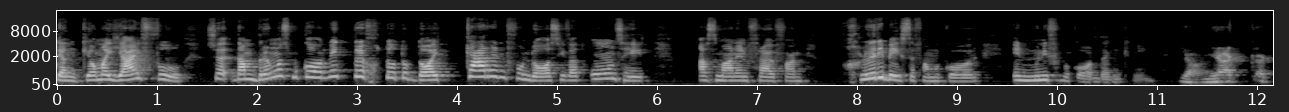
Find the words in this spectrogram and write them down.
dink, ja maar jy voel. So dan bring ons mekaar net terug tot op daai kernfondasie wat ons het as man en vrou van glo die beste van mekaar en moenie vir mekaar dink nie. Ja, nee, ek ek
